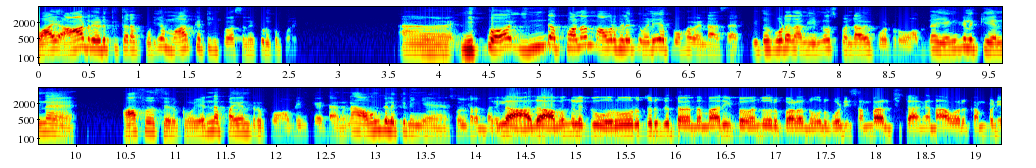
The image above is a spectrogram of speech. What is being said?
வாய் ஆர்டர் எடுத்து தரக்கூடிய மார்க்கெட்டிங் பர்சனுக்கு கொடுக்க ஆஹ் இப்போ இந்த பணம் அவர்களுக்கு வெளியே போக வேண்டாம் சார் இது கூட நாங்க இன்வெஸ்ட்மெண்டாவே போட்டுருவோம். அப்படின்னா எங்களுக்கு என்ன ஆஃபர்ஸ் இருக்கும் என்ன பயன் இருக்கும் அப்படின்னு கேட்டாங்கன்னா அவங்களுக்கு நீங்க சொல்ற இல்ல அது அவங்களுக்கு ஒரு ஒருத்தருக்கு தகுந்த மாதிரி இப்ப வந்து ஒரு பல நூறு கோடி சம்பாரிச்சுட்டாங்க. நான் ஒரு கம்பெனி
